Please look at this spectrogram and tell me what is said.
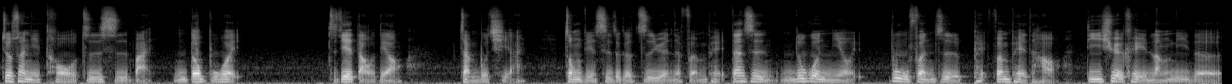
就算你投资失败，你都不会直接倒掉，站不起来。重点是这个资源的分配。但是如果你有部分是配分配的好，的确可以让你的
